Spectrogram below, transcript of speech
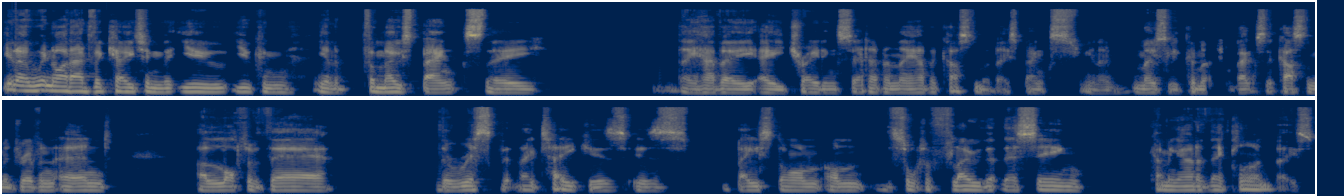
you know we're not advocating that you you can you know for most banks they they have a, a trading setup and they have a customer base. Banks, you know, mostly commercial banks, are customer driven, and a lot of their the risk that they take is is based on on the sort of flow that they're seeing coming out of their client base.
